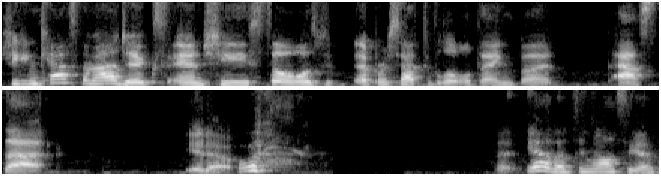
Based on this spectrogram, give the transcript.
she can cast the magics and she still is a perceptive little thing, but past that, you know. but yeah, that's Ygnacia.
